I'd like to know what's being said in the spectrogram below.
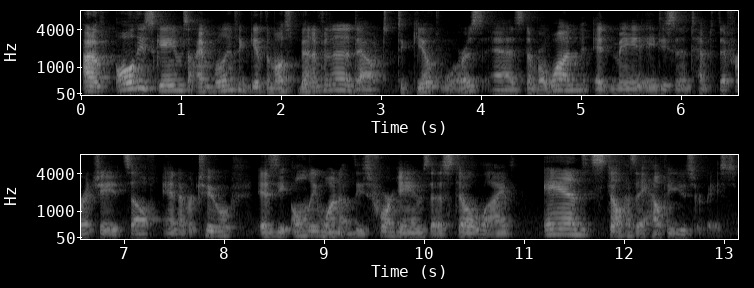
Out of all these games, I'm willing to give the most benefit of the doubt to Guild Wars, as number one, it made a decent attempt to differentiate itself, and number two, is the only one of these four games that is still alive and still has a healthy user base.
